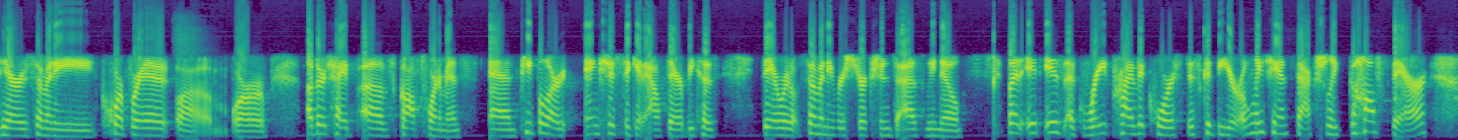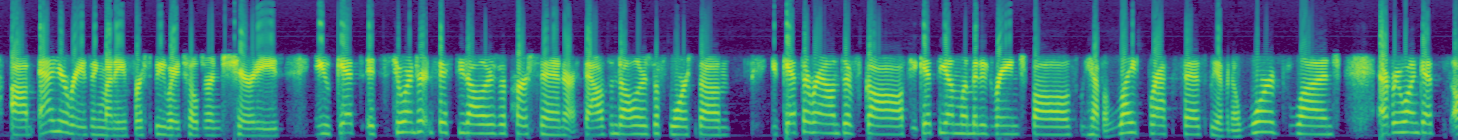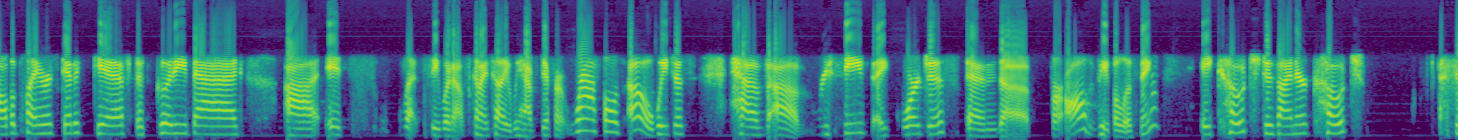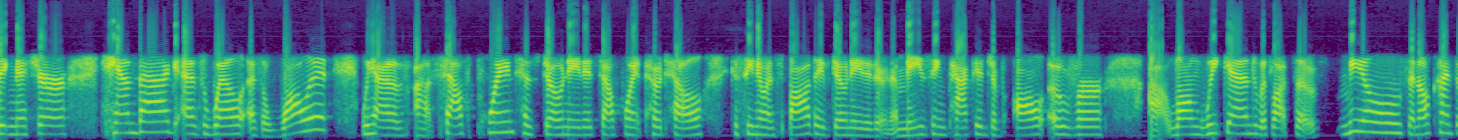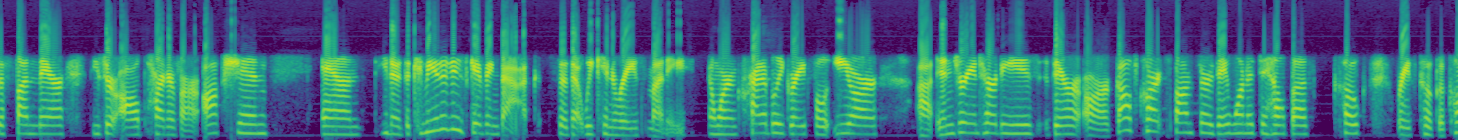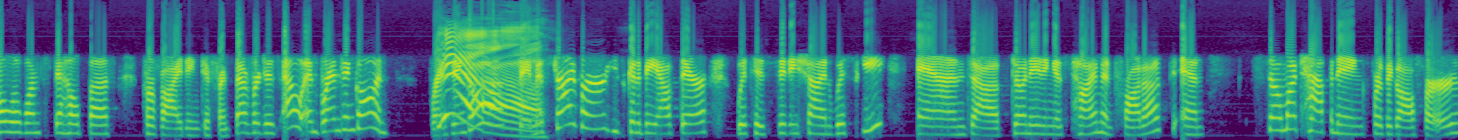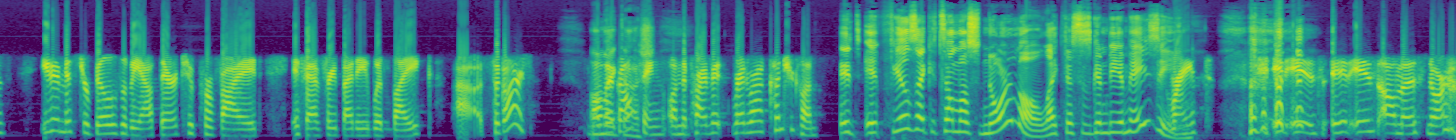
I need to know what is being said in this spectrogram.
There are so many corporate um, or other type of golf tournaments, and people are anxious to get out there because there were so many restrictions, as we know. But it is a great private course. This could be your only chance to actually golf there, um, and you're raising money for Speedway Children's Charities. You get it's two hundred and fifty dollars a person or thousand dollars a foursome. You get the rounds of golf. You get the unlimited range balls. We have a light breakfast. We have an awards lunch. Everyone gets, all the players get a gift, a goodie bag. Uh, it's, let's see, what else can I tell you? We have different raffles. Oh, we just have uh, received a gorgeous, and uh, for all the people listening, a coach, designer coach signature handbag as well as a wallet. We have uh, South Point has donated South Point Hotel Casino and Spa. They've donated an amazing package of all over uh, long weekend with lots of meals and all kinds of fun there. These are all part of our auction. And, you know, the community is giving back so that we can raise money. And we're incredibly grateful. ER uh, Injury Attorneys, they're our golf cart sponsor. They wanted to help us. Coke, Reyes Coca Cola wants to help us, providing different beverages. Oh, and Brendan Gaughan. Brendan Yeah. Gaughan, famous driver. He's going to be out there with his City Shine whiskey and uh, donating his time and product. And so much happening for the golfers. Even Mr. Bills will be out there to provide, if everybody would like, uh, cigars while Oh my they're gosh. golfing on the private Red Rock Country Club. It it feels like it's almost normal. Like this is going to be amazing. Right? it is. It is almost normal.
